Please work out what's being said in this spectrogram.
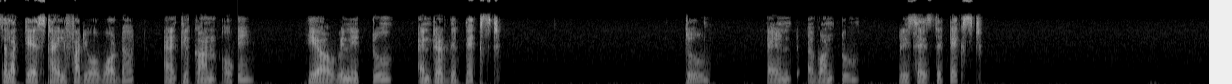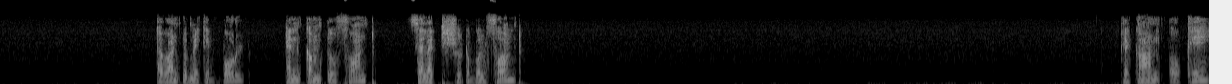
Select a style for your border and click on OK. Here we need to enter the text to and I want to resize the text. I want to make it bold and come to font, select suitable font. Click on OK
